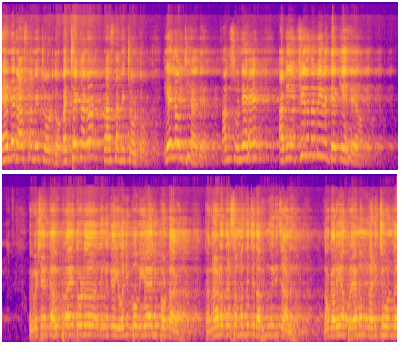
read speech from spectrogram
एंड रास्ता में छोड़ दो। बच्चे करो, रास्ता में छोड़ दो। ये लव जिहाद है हम सुने हैं अभी फिल्म भी देखे हैं हम ഒരുപക്ഷെ എന്റെ അഭിപ്രായത്തോട് നിങ്ങൾക്ക് യോജിപ്പോ വിയോജിപ്പോ ഉണ്ടാകാം കർണാടകത്തെ സംബന്ധിച്ച് ഇത് അഭിമുഖീകരിച്ചാണ് നമുക്കറിയാം പ്രേമം നടിച്ചുകൊണ്ട്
